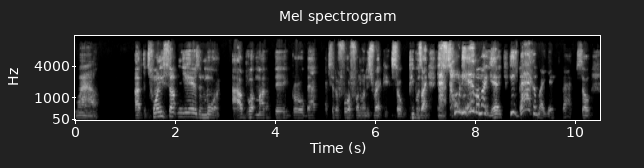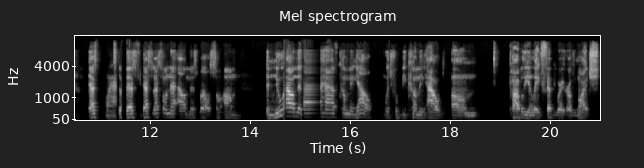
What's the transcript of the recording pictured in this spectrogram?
Wow. After 20 something years and more, I brought my big bro back to the forefront on this record. So people's like, that's Tony M. I'm like, yeah, he's back. I'm like, yeah, he's back. So that's wow. the best. That's that's on that album as well. So um the new album that I have coming out, which will be coming out um probably in late February, early March,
